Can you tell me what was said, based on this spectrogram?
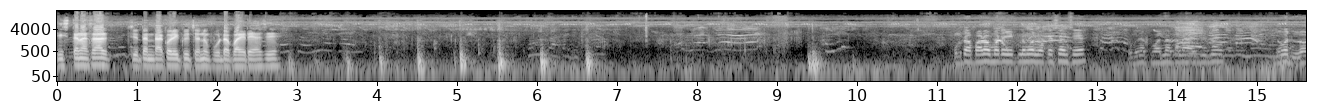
ઇન્સ્ટાના સાર ચેતન ઠાકોર એક ચેનો ફોટા પાડી રહ્યા છે. ફોટા પાડવા માટે એક નંબર લોકેશન છે. તો બધા ફોનના તમે આવી જજો. જો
